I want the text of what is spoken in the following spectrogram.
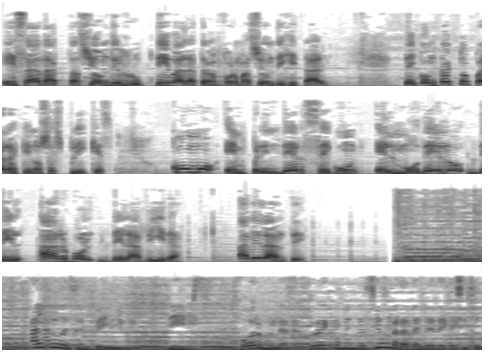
Esa adaptación disruptiva a la transformación digital. Te contacto para que nos expliques cómo emprender según el modelo del árbol de la vida. Adelante. Alto desempeño, tips, fórmulas, recomendación para tener éxito.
